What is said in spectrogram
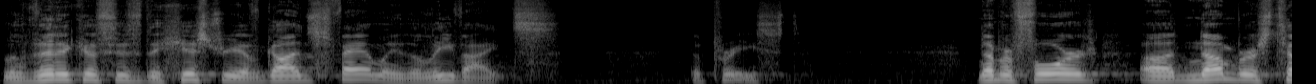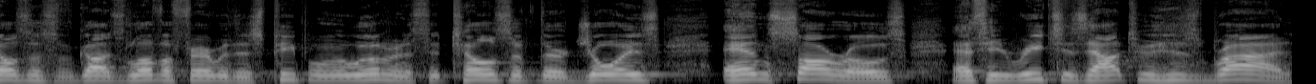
Leviticus is the history of God's family, the Levites, the priest. Number four, uh, Numbers tells us of God's love affair with his people in the wilderness. It tells of their joys and sorrows as he reaches out to his bride.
